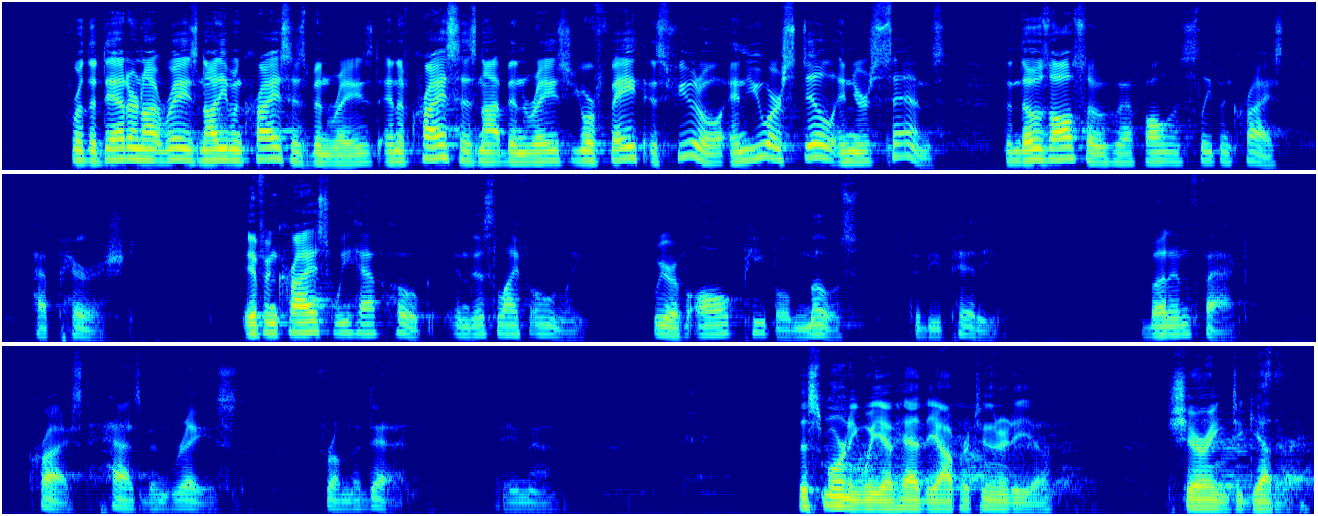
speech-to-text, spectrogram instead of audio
For the dead are not raised, not even Christ has been raised. And if Christ has not been raised, your faith is futile, and you are still in your sins. Then those also who have fallen asleep in Christ have perished. If in Christ we have hope in this life only, we are of all people most to be pitied. But in fact, Christ has been raised from the dead. Amen. This morning we have had the opportunity of sharing together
